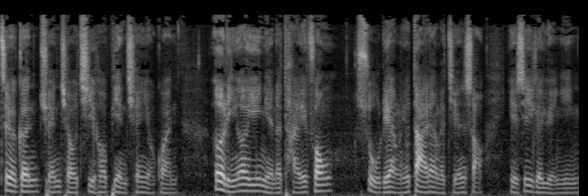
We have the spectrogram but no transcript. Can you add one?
这个跟全球气候变迁有关。二零二一年的台风数量又大量的减少，也是一个原因。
